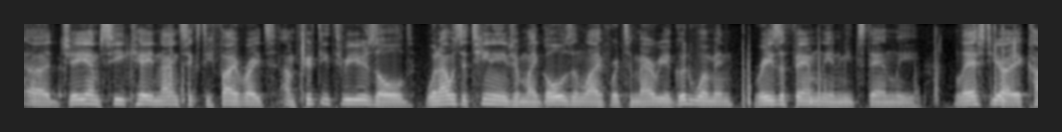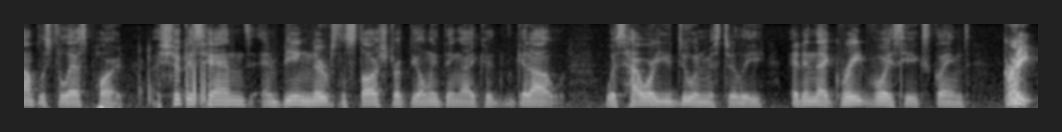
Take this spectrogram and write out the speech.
Uh, JMCK965 writes I'm 53 years old. When I was a teenager, my goals in life were to marry a good woman, raise a family, and meet Stan Lee. Last year, I accomplished the last part. I shook his hand, and being nervous and starstruck, the only thing I could get out was, How are you doing, Mr. Lee? And in that great voice, he exclaimed, Great!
